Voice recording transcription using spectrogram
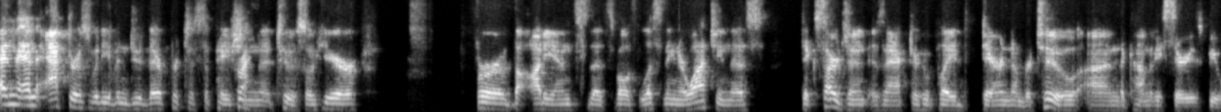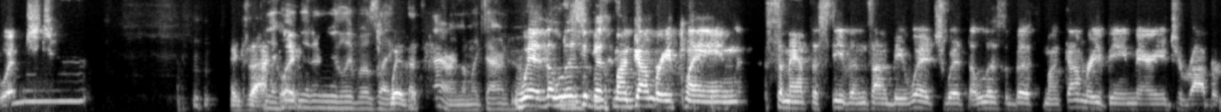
And and actors would even do their participation in it too. So here for the audience that's both listening or watching this, Dick Sargent is an actor who played Darrin number two on the comedy series Bewitched. Yeah, Exactly. he literally was like, With- "That's Darrin." I'm like, "Darrin." Who? With Elizabeth Montgomery playing Samantha Stephens on Bewitched, with Elizabeth Montgomery being married to Robert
